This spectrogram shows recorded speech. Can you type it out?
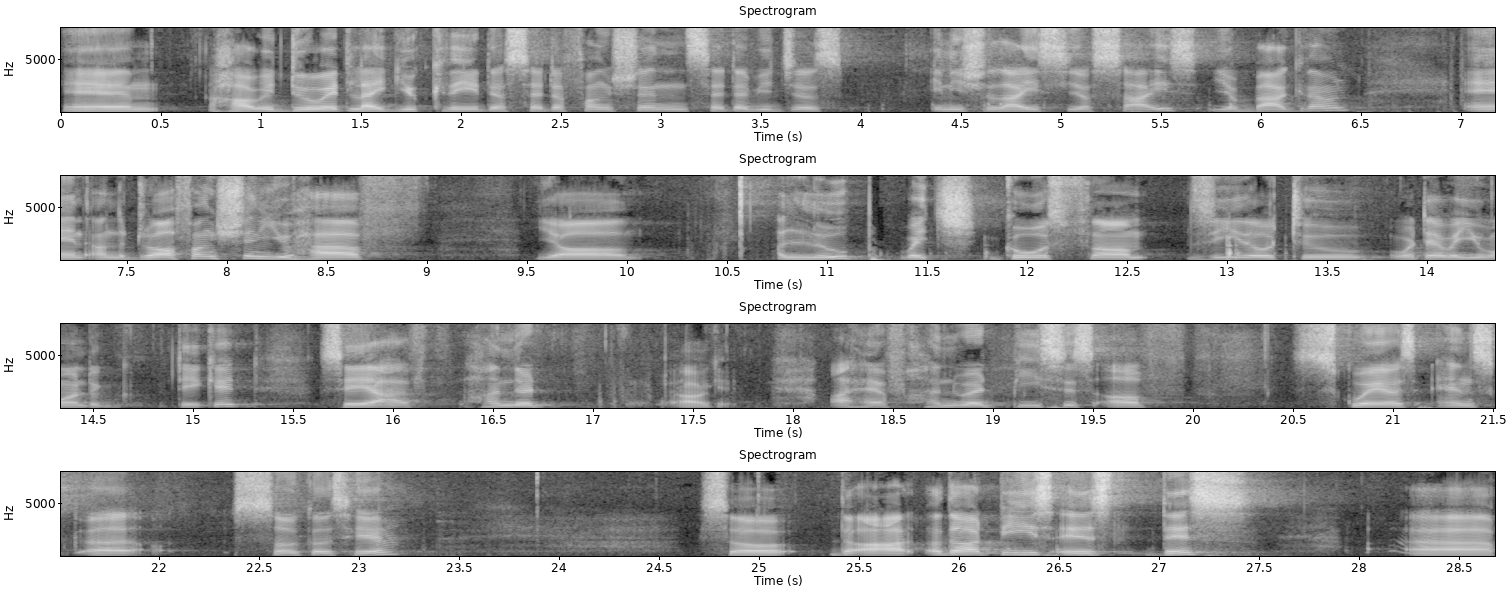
And how we do it, like you create a setup function. In setup, you just initialize your size, your background. And on the draw function, you have your a loop which goes from zero to whatever you want to take it. Say I have 100, okay, I have 100 pieces of squares and uh, circles here. So the other piece is this. Uh,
